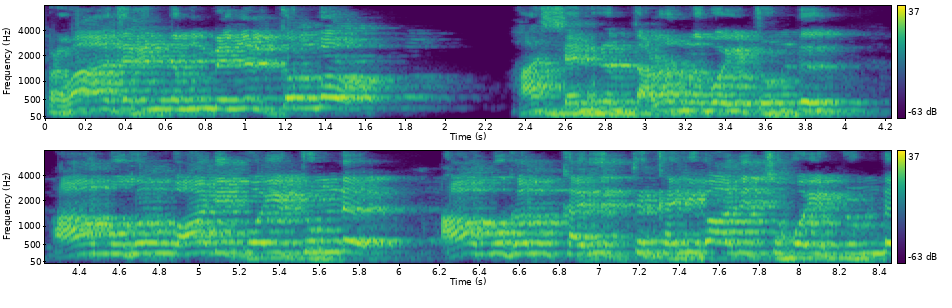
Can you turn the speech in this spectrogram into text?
പ്രവാചകന്റെ മുമ്പിൽ നിൽക്കുമ്പോ ആ ശരീരം തളർന്നു പോയിട്ടുണ്ട് ആ മുഖം വാടിപ്പോയിട്ടുണ്ട് ആ മുഖം കരുത്ത് കരിവാദിച്ചു പോയിട്ടുണ്ട്.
